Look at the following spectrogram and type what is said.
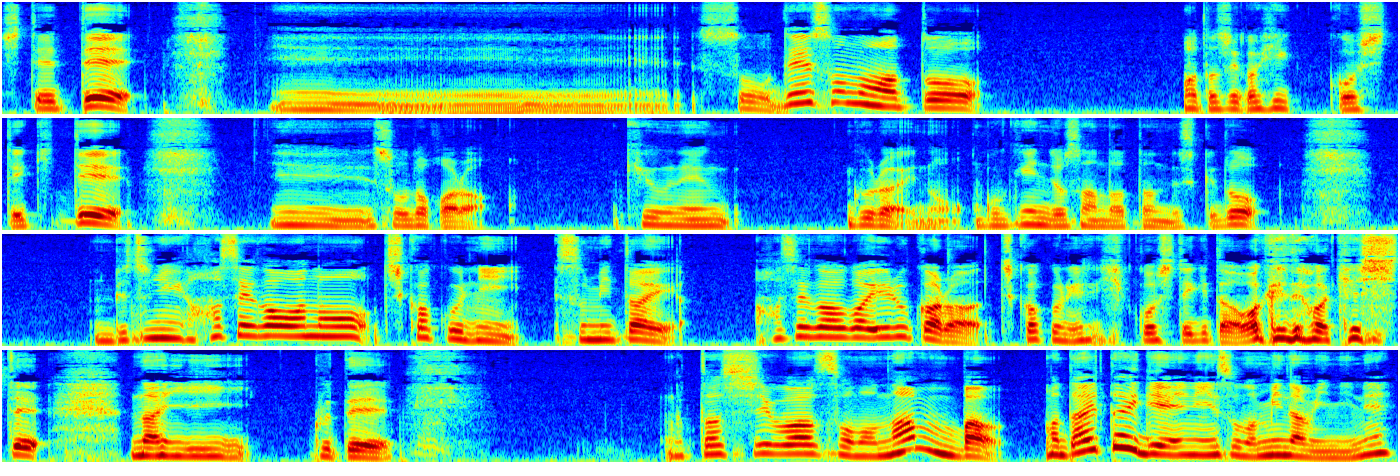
してて、えー、そう。で、その後、私が引っ越してきて、えー、そうだから、9年ぐらいのご近所さんだったんですけど、別に長谷川の近くに住みたい、長谷川がいるから近くに引っ越してきたわけでは決してないくて、私はその難波、まあ大体芸人その南にね、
